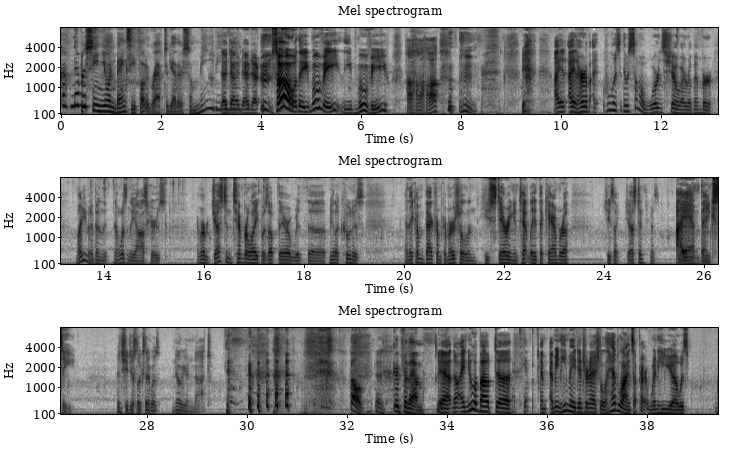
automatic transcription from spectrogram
I've never seen you and Banksy photographed together, so maybe. Da- da- da- so the movie, the movie, ha ha ha. yeah, I had I had heard about who was it? There was some awards show I remember. Might even have been the, no, it wasn't the Oscars. I remember Justin Timberlake was up there with uh, Mila Kunis, and they come back from commercial, and he's staring intently at the camera. She's like, "Justin," he goes, "I am Banksy," and she just looks at him and goes, "No, you're not." Oh, good for them. Yeah, no, I knew about. Uh, I, I mean, he made international headlines when he uh, was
